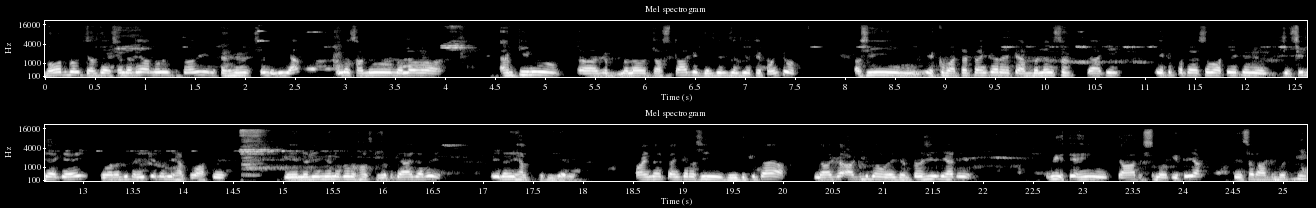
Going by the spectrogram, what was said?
ਬਹੁਤ ਬਹੁਤ ਜਲਦ ਐਕਸ਼ਨ ਲਿਆ ਉਹਨੂੰ ਜਦੋਂ ਵੀ ਇਨਫੋਰਮੇਸ਼ਨ ਮਿਲੀ ਆ। ਉਹਨੇ ਸਾਨੂੰ ਮਤਲਬ ਐਮਟੀ ਨੂੰ ਮਤਲਬ ਦੱਸਤਾ ਕਿ ਜਲਦੀ ਤੋਂ ਜਲਦੀ ਉੱਥੇ ਪਹੁੰਚੋ। ਅਸੀਂ ਇੱਕ ਵਾਟਰ ਟੈਂਕਰ, ਇੱਕ ਐਂਬੂਲੈਂਸ ਲੈ ਕੇ ਇੱਕ ਪਟੈਸੋ ਵਾਸਤੇ ਇੱਕ ਜਿਪਸੀ ਲੈ ਕੇ ਆਏ। ਜਵਾਨਾਂ ਦੀ ਬੜੀ ਕਿ ਇਹਨਾਂ ਦੀ ਹੈਲਪ ਵਾਸਤੇ ਕਿ ਲੜੀਆਂ ਦੇ ਲੋਕਾਂ ਨੂੰ ਹਸਪਤਾਲ ਪਹੁੰਚਾਇਆ ਜਾਵੇ ਤੇ ਇਹਨਾਂ ਦੀ ਹੈਲਪ ਕੀਤੀ ਜਾਵੇ। ਪੰਜ ਦਾ ਟੈਂਕਰ ਅਸੀਂ ਯੂਜ਼ ਕੀਤਾ। ਨਾਲ ਅੱਗ ਬੁਝਾਉਣ ਦੇ ਯੰਤਰ ਸੀ ਜਿਹੜੇ ਸਾਡੇ, ਉਹ ਵੀ ਇੱਥੇ ਅਸੀਂ ਚਾਰ ਇਸਤੇਮਾਲ ਕੀਤੇ ਆ ਤੇ ਸਰ ਅੱਗ ਬੁਝ ਗਈ।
